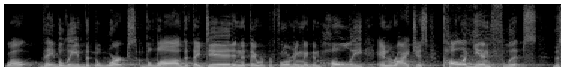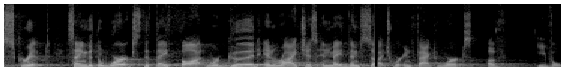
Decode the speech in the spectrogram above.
While they believed that the works of the law that they did and that they were performing made them holy and righteous, Paul again flips the script saying that the works that they thought were good and righteous and made them such were in fact works of evil.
